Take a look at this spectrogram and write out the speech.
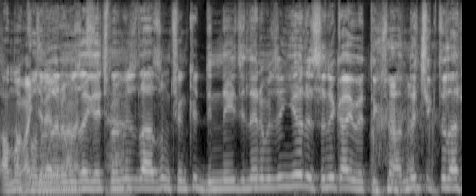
ama, Ama girelim, konularımıza evet. geçmemiz lazım. Çünkü dinleyicilerimizin yarısını kaybettik şu anda çıktılar.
